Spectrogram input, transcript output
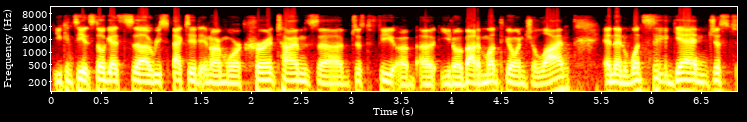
You can see it still gets uh, respected in our more current times, uh, just a few, uh, uh you know, about a month ago in July, and then once again, just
